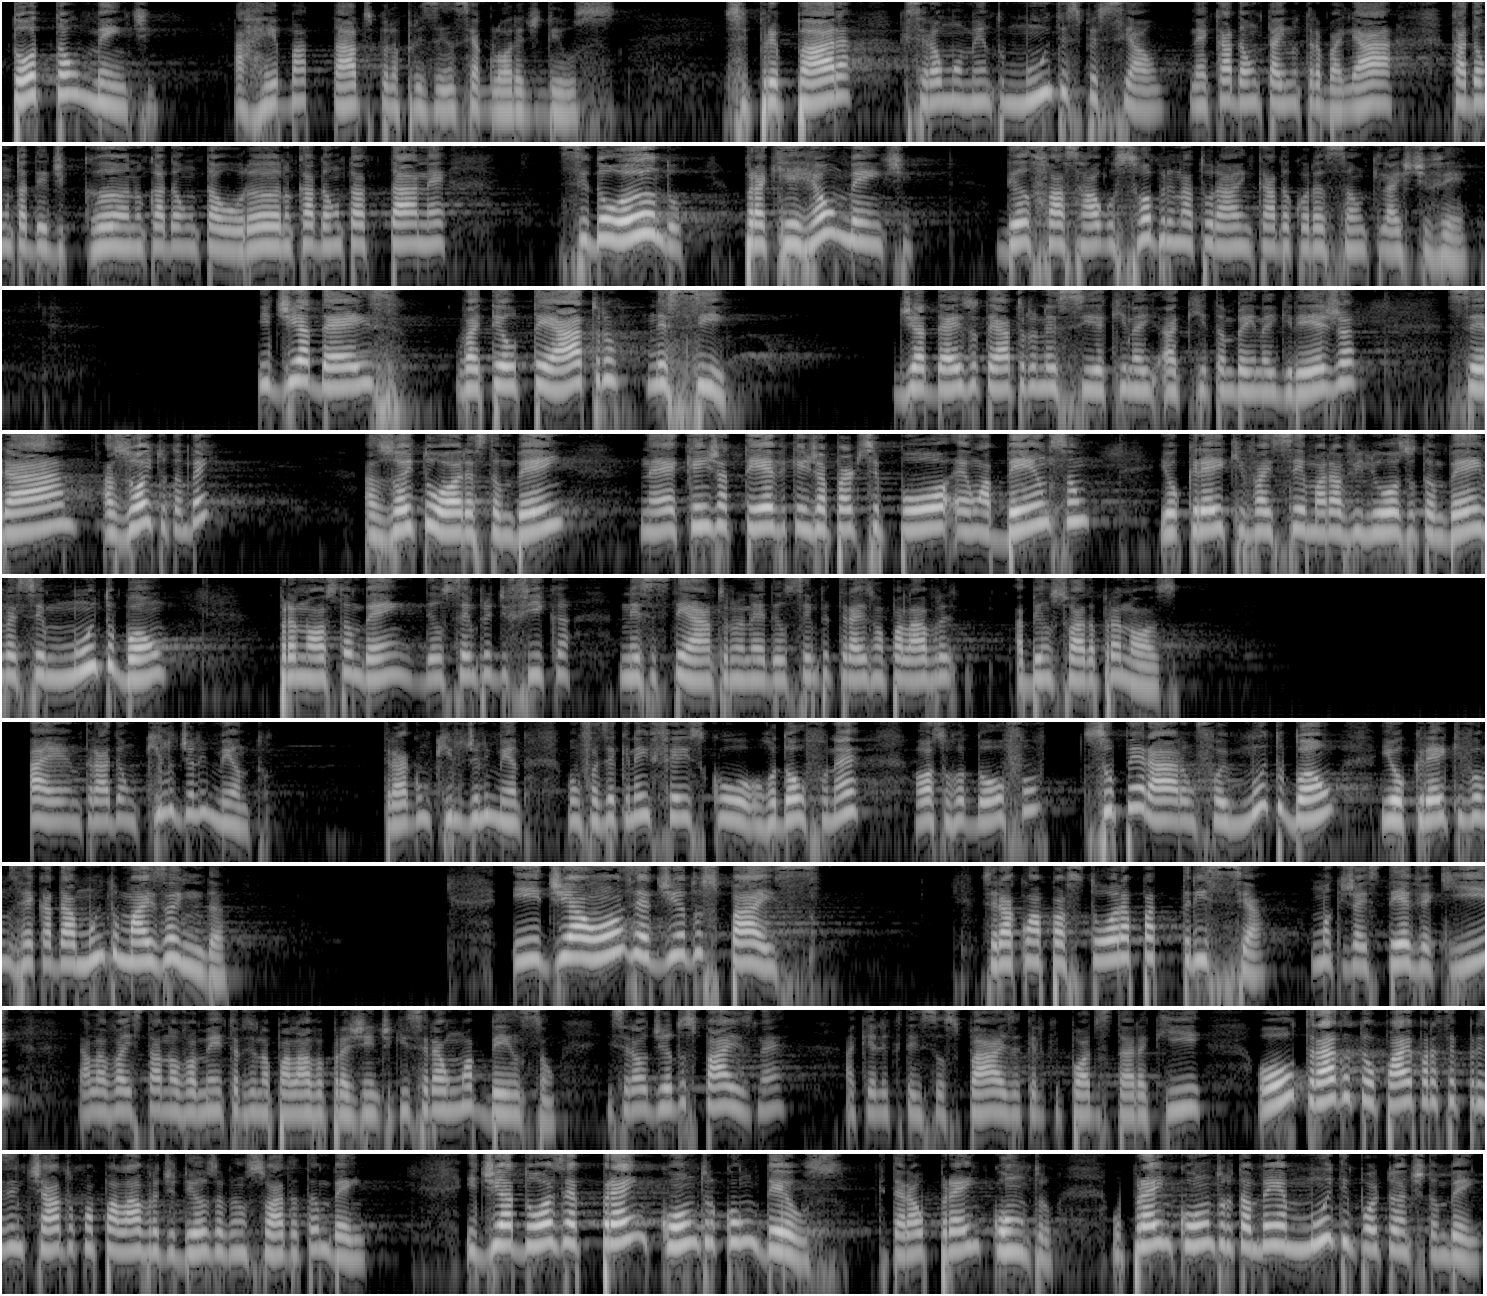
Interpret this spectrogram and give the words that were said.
totalmente arrebatados pela presença e a glória de Deus. Se prepara, que será um momento muito especial. Né? Cada um está indo trabalhar, cada um está dedicando, cada um está orando, cada um está tá, né, se doando para que realmente Deus faça algo sobrenatural em cada coração que lá estiver. E dia 10 vai ter o Teatro Nessi. Dia 10 o Teatro Nessi aqui, na, aqui também na igreja. Será às 8 também? às 8 horas também. Né? Quem já teve, quem já participou, é uma bênção. Eu creio que vai ser maravilhoso também, vai ser muito bom para nós também. Deus sempre edifica nesses teatros, né? Deus sempre traz uma palavra abençoada para nós. Ah, é, a entrada é um quilo de alimento. Traga um quilo de alimento. Vamos fazer que nem fez com o Rodolfo, né? Nossa, o Rodolfo superaram, foi muito bom e eu creio que vamos arrecadar muito mais ainda. E dia 11 é dia dos pais. Será com a pastora Patrícia, uma que já esteve aqui. Ela vai estar novamente trazendo a palavra para a gente aqui. Será uma bênção. E será o dia dos pais, né? Aquele que tem seus pais, aquele que pode estar aqui. Ou traga o teu pai para ser presenteado com a palavra de Deus abençoada também. E dia 12 é pré-encontro com Deus, que terá o pré-encontro. O pré-encontro também é muito importante também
